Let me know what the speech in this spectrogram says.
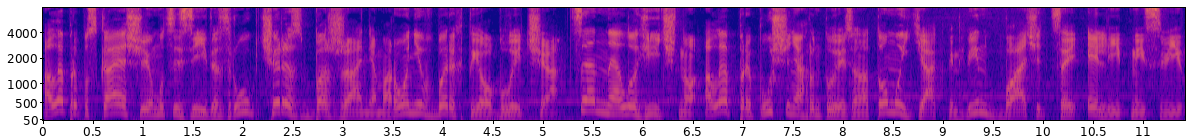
але припускає, що йому це зійде з рук через бажання Мароні вберегти обличчя. Це нелогічно, але припущення ґрунтується на тому, як Пінгвін бачить цей елітний світ.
